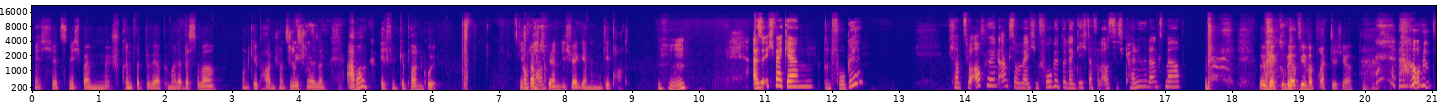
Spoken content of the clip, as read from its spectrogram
ich jetzt nicht beim Sprintwettbewerb immer der Beste war und Geparden schon ziemlich schnell sind. Aber ich finde Geparden cool. Ich glaube, ich wäre ich wär gerne ein Gepard. Mhm. Also ich wäre gern ein Vogel. Ich habe zwar auch Höhenangst, aber wenn ich ein Vogel bin, dann gehe ich davon aus, dass ich keine Höhenangst mehr habe. Wäre wär auf jeden Fall praktisch, ja. Und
